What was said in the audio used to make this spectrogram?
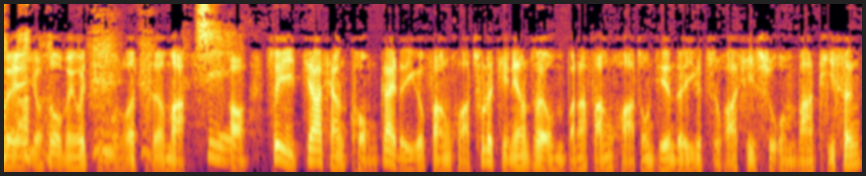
对，有时候我们也会骑摩托车嘛。是。哦，所以加强孔盖的一个防滑，除了减量之外，我们把它防滑中间的一个止滑系数，我们把它提升。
